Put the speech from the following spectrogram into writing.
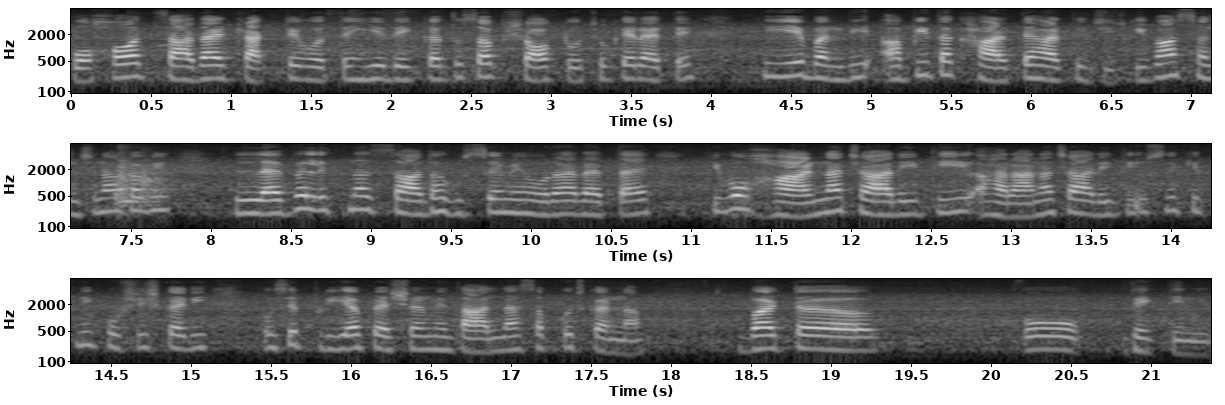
बहुत ज़्यादा अट्रैक्टिव होते हैं। ये देखकर तो सब शॉक्ड हो चुके रहते हैं कि ये बंदी अभी तक हारते हारते जीत गई। वहाँ संजना का भी लेवल इतना ज़्यादा गुस्से में हो रहा रहता है कि वो हारना चाह रही थी, हराना चाह रही थी, उसने कितनी कोशिश करी उसे प्रियर प्रेशर में डालना, सब कुछ करना। बट वो देखती नहीं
